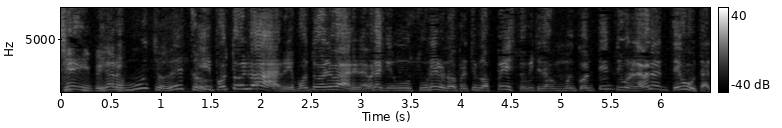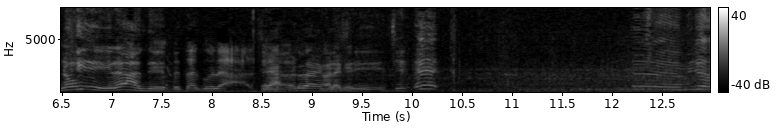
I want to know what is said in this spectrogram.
Che, ¿y pegaron mucho de esto? Y por todo el barrio, por todo el barrio. La verdad que un usurero nos prestó unos pesos, viste, estamos muy contentos y bueno, la verdad te gusta, ¿no? Qué grande, espectacular. che, la verdad ahora que, que- sí. Che, eh, Eh, mirá,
